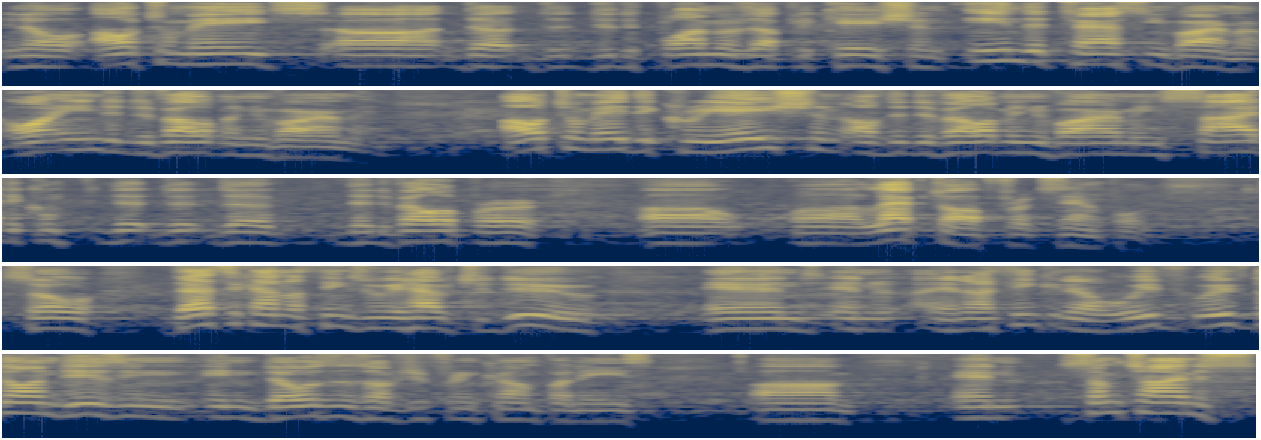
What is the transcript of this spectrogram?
you know, automates uh, the, the, the, deployment of the application in the test environment or in the development environment. Automate the creation of the development environment inside the, the, the, the developer uh, uh, laptop, for example. So that's the kind of things we have to do. And, and, and I think you know, we've, we've done this in, in dozens of different companies. Um, and sometimes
